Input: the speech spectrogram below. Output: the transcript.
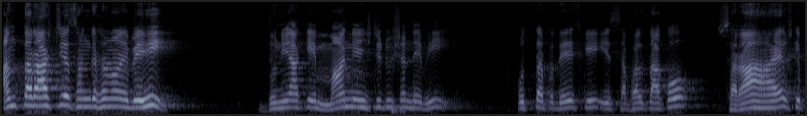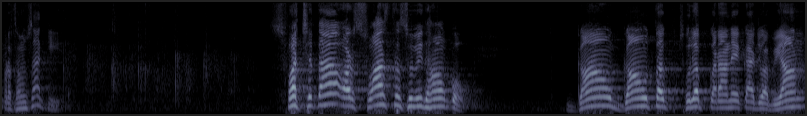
अंतर्राष्ट्रीय संगठनों ने भी दुनिया के मान्य इंस्टीट्यूशन ने भी उत्तर प्रदेश की इस सफलता को सराहा है, उसकी प्रशंसा की है। स्वच्छता और स्वास्थ्य सुविधाओं को गाँव गाँव तक सुलभ कराने का जो अभियान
